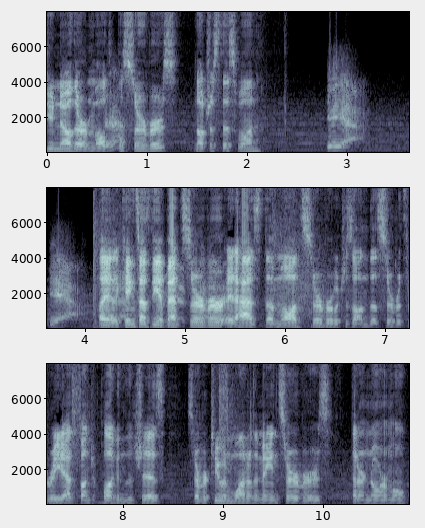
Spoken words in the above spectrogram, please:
you know there are multiple Yeah. servers, not just this one? Yeah, yeah, yeah. Oh yeah, the Kings has the event That's server, it has the mod server, which is on the server 3, it has a bunch of plugins and shiz. Server 2 and 1 are the main servers that are normal.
